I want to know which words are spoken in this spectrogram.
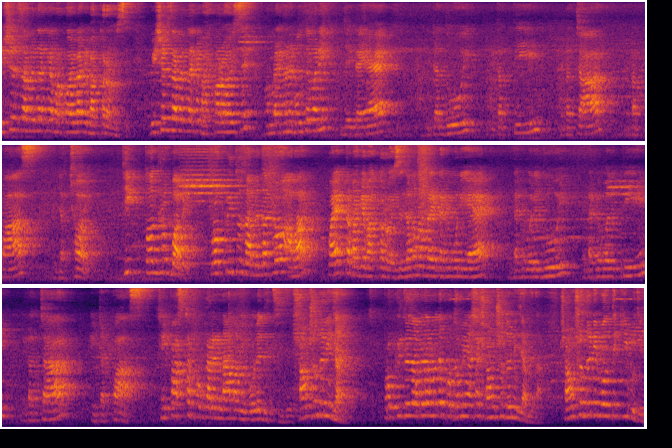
বিশেষ জাবেদাকে আবার কয় ভাগে ভাগ করা হয়েছে? বিশেষ জাবেদাকে ভাগ করা হয়েছে, আমরা এখানে বলতে পারি যে এটা এক, এটা দুই, এটা তিন, এটা চার, এটা পাঁচ, এটা ছয়। ঠিক তদ্রূপভাবে প্রকৃত জাবেদাকেও আবার কয়েকটা ভাগে ভাগ করা হয়েছে। যেমন আমরা এটাকে বলি এক, এটাকে বলি দুই, এটাকে বলি তিন, এটা চার, এটা পাঁচ। সেই পাঁচটা প্রকারের নাম আমি বলে দিচ্ছি যে সংশোধনী জাবেদা। প্রকৃত জাবেদার মধ্যে প্রথমেই আসে সংশোধনী জাবেদা। সংশোধনী বলতে কি বুঝি?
